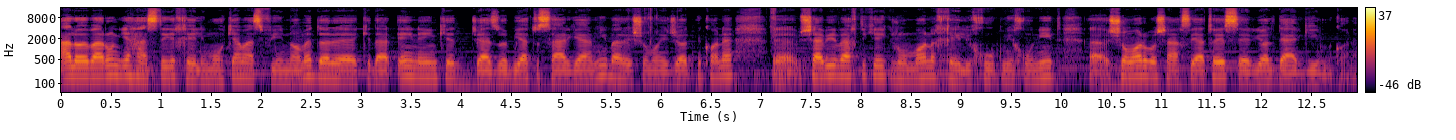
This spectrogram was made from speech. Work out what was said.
علاوه بر اون یه هسته خیلی محکم از فیلمنامه داره که در عین اینکه جذابیت و سرگرمی برای شما ایجاد می‌کنه شبیه وقتی که یک رمان خیلی خوب می‌خونید شما رو با شخصیت های سریال درگیر می‌کنه.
